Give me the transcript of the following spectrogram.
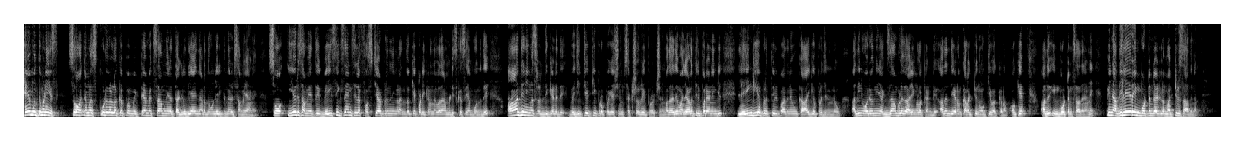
ഹേ മുത്തുമണീസ്. So നമ്മൾ സ്കൂളുകളിലൊക്കെ ഇപ്പോൾ മിഡ് ടേം എക്സാം ഇങ്ങനെ തകൃതിയായി നടന്നുകൊണ്ടിരിക്കുന്ന ഒരു സമയമാണ്. സോ ഈ ഒരു സമയത്ത് ബേസിക് സയൻസിലെ ഫസ്റ്റ് ചാപ്റ്ററിൽ നിങ്ങൾ എന്തൊക്കെ പഠിക്കണം എന്നുള്ളതാണ് നമ്മൾ ഡിസ്കസ് ചെയ്യാൻ പോകുന്നത്. ആദ്യം നിങ്ങൾ ശ്രദ്ധിക്കേണ്ടത് വെജിറ്റേറ്റീവ് പ്രൊപ്പഗേഷനും സെക്ഷൽ റീപ്രൊഡക്ഷനും അതായത് മലയാളത്തിൽ പറയുകയാണെങ്കിൽ ലൈംഗിക പ്രത്യുൽപാദനവും കായിക പ്രജനനവും. അതിന് ഓരോന്നിനും എക്സാമ്പിൾ കാര്യങ്ങളൊക്കെ ഉണ്ട്. അതെന്ത് ചെയ്യണം? കറക്റ്റ് നോക്കി വെക്കണം. ഓക്കെ അത് ഇമ്പോർട്ടന്റ് സാധനമാണ്. പിന്നെ അതിലേറെ ഇമ്പോർട്ടന്റ് ആയിട്ടുള്ള മറ്റൊരു സാധനം.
